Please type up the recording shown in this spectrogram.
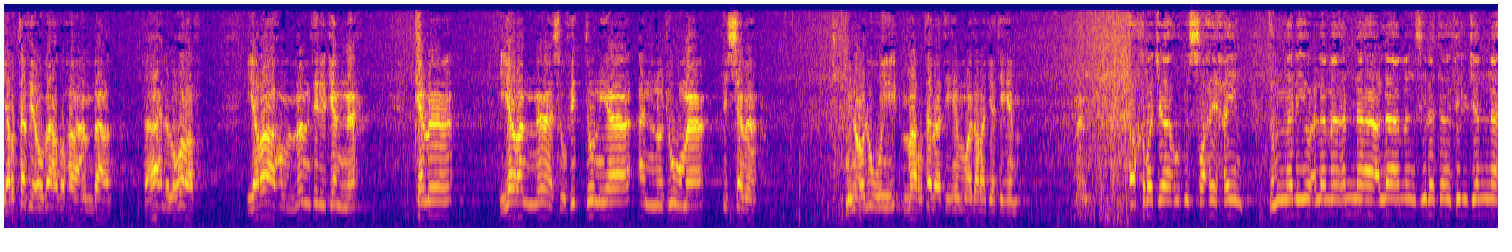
يرتفع بعضها عن بعض فأهل الغرف يراهم من في الجنة كما يرى الناس في الدنيا النجوم في السماء من علو مرتبتهم ودرجتهم. نعم. أخرجاه في الصحيحين ثم ليعلم أن أعلى منزلة في الجنة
